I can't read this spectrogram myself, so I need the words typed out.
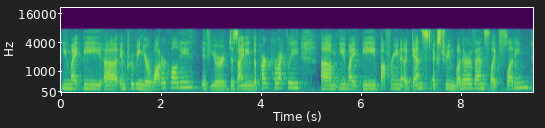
You might be uh, improving your water quality if you're designing the park correctly. Um, you might be buffering against extreme weather events like flooding.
